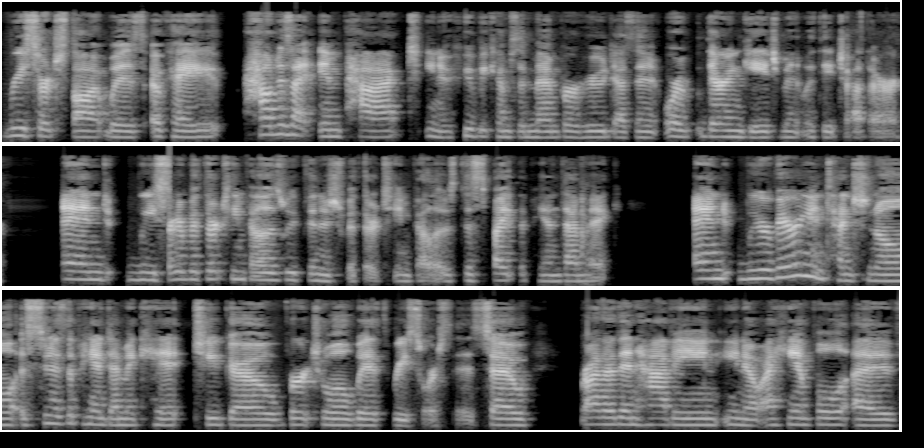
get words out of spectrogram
research thought was okay, how does that impact, you know, who becomes a member, who doesn't, or their engagement with each other? And we started with 13 fellows, we finished with 13 fellows despite the pandemic. And we were very intentional as soon as the pandemic hit to go virtual with resources. So rather than having, you know, a handful of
